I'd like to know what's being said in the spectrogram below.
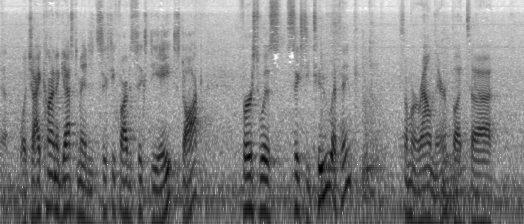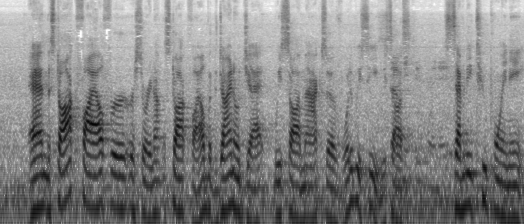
Yeah. Which I kind of guesstimated 65 to 68 stock. First was 62, I think, somewhere around there. But uh, and the stock file for, or sorry, not the stock file, but the Dynojet, we saw a max of what did we see? We saw 72.8. 72.8.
